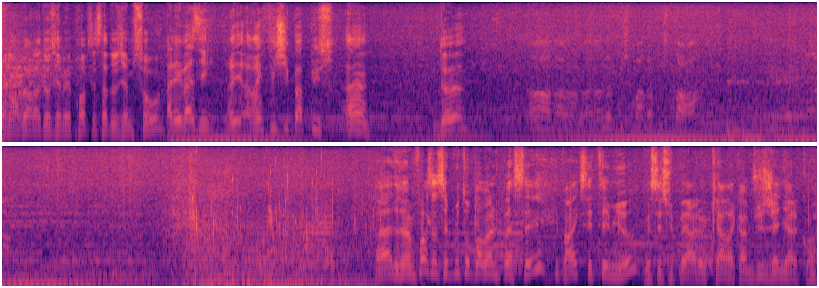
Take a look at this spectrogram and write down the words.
Bon Norbert, la deuxième épreuve, c'est sa deuxième saut Allez, vas-y, ré- réfléchis pas plus. Un, deux. Non, non, non, ne pousse pas, ne pousse pas. hein. La deuxième fois, ça s'est plutôt pas mal passé. Il paraît que c'était mieux. Mais c'est super, et le cadre est quand même juste génial, quoi.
